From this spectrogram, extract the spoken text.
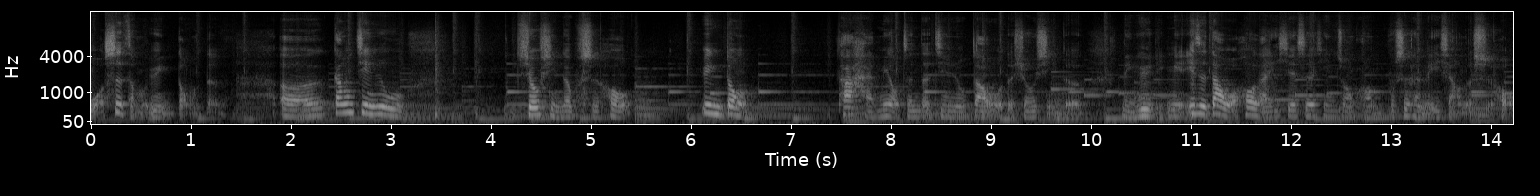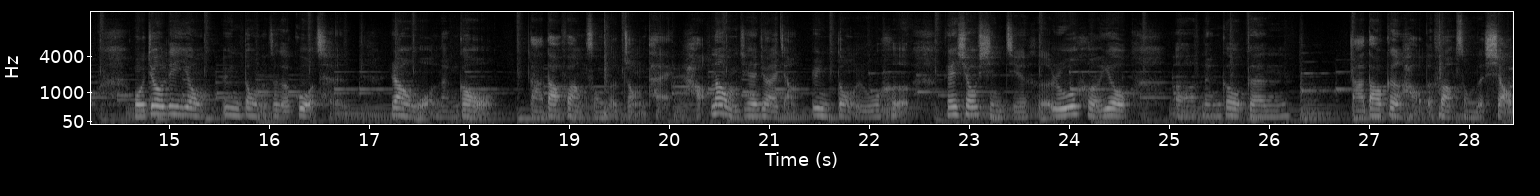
我是怎么运动的。呃，刚进入修行的时候，运动它还没有真的进入到我的修行的领域里面，一直到我后来一些身心状况不是很理想的时候，我就利用运动的这个过程。让我能够达到放松的状态。好，那我们今天就来讲运动如何跟修行结合，如何又呃能够跟达到更好的放松的效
